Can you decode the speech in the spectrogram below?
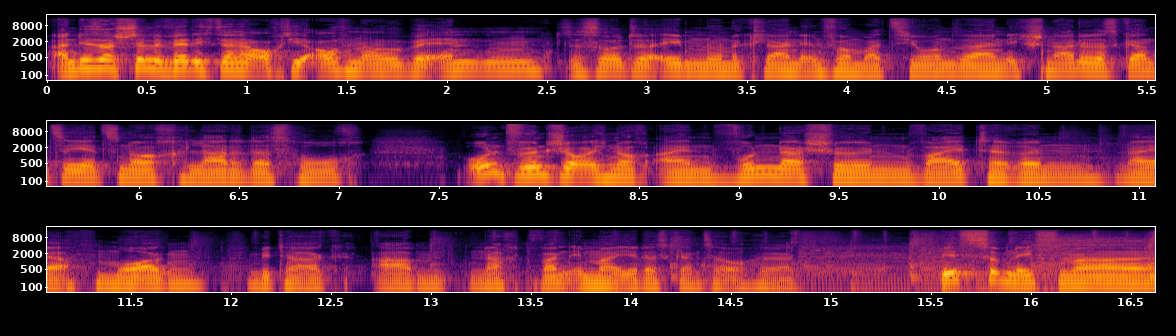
An dieser Stelle werde ich dann auch die Aufnahme beenden. Das sollte eben nur eine kleine Information sein. Ich schneide das Ganze jetzt noch, lade das hoch und wünsche euch noch einen wunderschönen weiteren, naja, Morgen, Mittag, Abend, Nacht, wann immer ihr das Ganze auch hört. Bis zum nächsten Mal.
